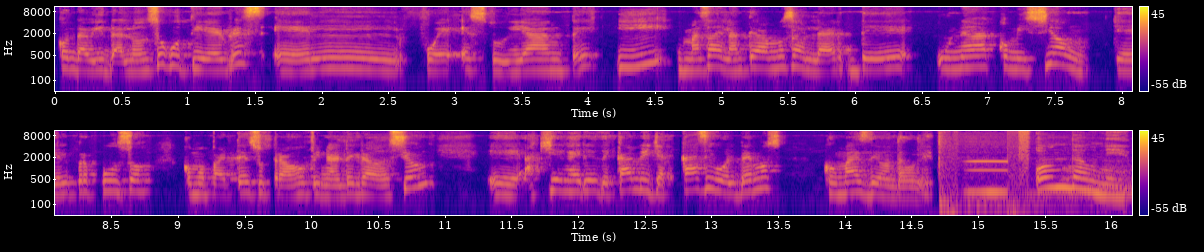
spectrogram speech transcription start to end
con David Alonso Gutiérrez. Él fue estudiante y más adelante vamos a hablar de una comisión que él propuso como parte de su trabajo final de graduación eh, aquí en Aires de Cambio. Ya casi volvemos con más de Onda UNED. Onda UNED.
